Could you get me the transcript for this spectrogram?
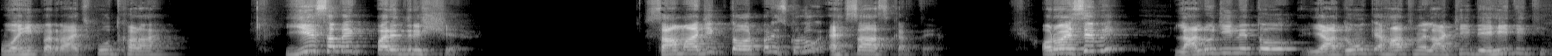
वहीं पर राजपूत खड़ा है। ये सब एक परिदृश्य है। सामाजिक तौर पर इसको लोग एहसास करते हैं। और वैसे भी लालू जी ने तो यादवों के हाथ में लाठी दे ही दी थी।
